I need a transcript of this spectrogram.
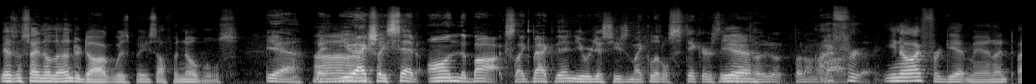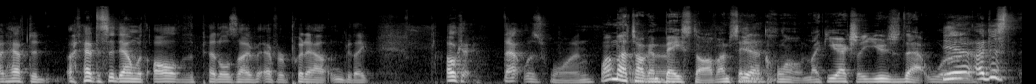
As I say, I know the Underdog was based off of Nobles. Yeah, but you Um, actually said on the box. Like back then, you were just using like little stickers that Yeah. you put, put on a I box. for, you know, I forget, man. I'd, I'd have to, I'd have to sit down with all the pedals I've ever put out and be like, okay, that was one. well, I'm not talking Uh, based off. I'm saying yeah. clone. Like you actually used that word. Yeah, I just,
